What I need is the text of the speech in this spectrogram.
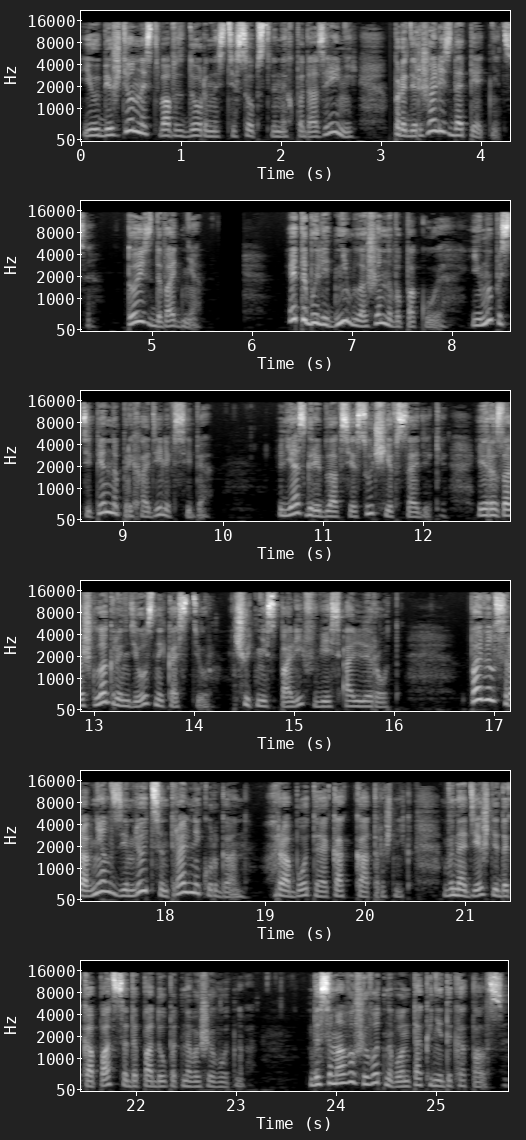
и убежденность во вздорности собственных подозрений продержались до пятницы, то есть два дня. Это были дни блаженного покоя, и мы постепенно приходили в себя. Я сгребла все сучья в садике и разожгла грандиозный костер, чуть не спалив весь аллерот. Павел сравнял с землей центральный курган, работая как каторжник, в надежде докопаться до подопытного животного. До самого животного он так и не докопался,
